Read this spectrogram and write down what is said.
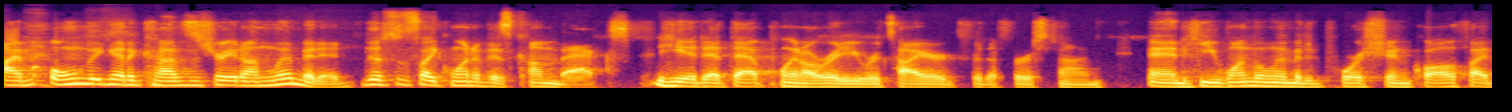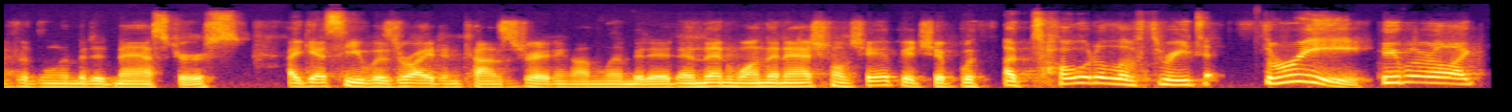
I'm only going to concentrate on limited. This was like one of his comebacks. He had at that point already retired for the first time and he won the limited portion, qualified for the limited masters. I guess he was right in concentrating on limited and then won the national championship with a total of three. T- three. People are like,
